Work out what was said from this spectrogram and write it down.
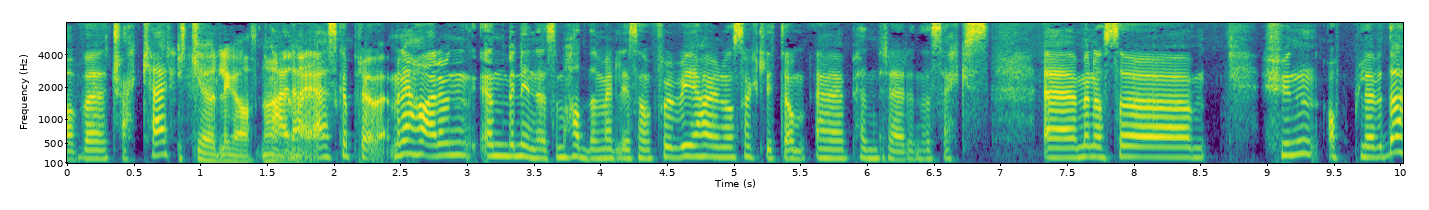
av eh, track her. Ikke ødelegg alt nå. Nei, nei, jeg skal prøve. Men jeg har en, en venninne som hadde en veldig sånn For vi har jo nå snakket litt om eh, penetrerende sex. Eh, men også Hun opplevde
